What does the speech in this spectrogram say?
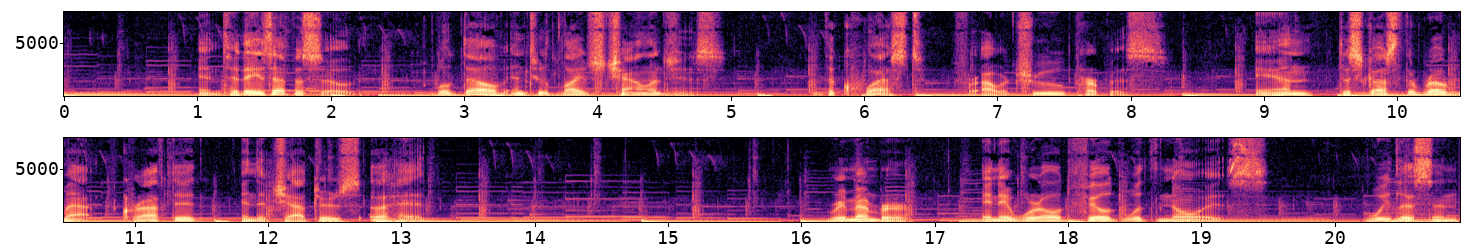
In today's episode, we'll delve into life's challenges, the quest for our true purpose, and discuss the roadmap crafted in the chapters ahead. Remember, in a world filled with noise, we listen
